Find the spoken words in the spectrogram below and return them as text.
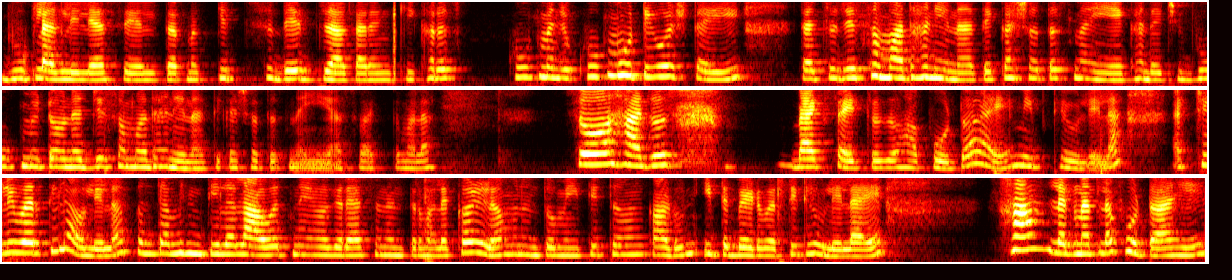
भूक लागलेली असेल तर नक्कीच देत जा. कारण की खरंच खूप म्हणजे खूप मोठी गोष्ट आहे ही. त्याचं जे समाधान आहे ना ते कशातच नाही आहे एखाद्याची भूक मिटवण्यात जे समाधान आहे ना ते कशातच नाही आहे असं वाटतं मला. सो हा जो बॅक साईडचा जो हा फोटो आहे मी ठेवलेला. ॲक्च्युली वरती लावलेला पण त्या भिंतीला लावत नाही वगैरे असं नंतर मला कळलं. म्हणून तो मी तिथं काढून इथे बेडवरती ठेवलेला आहे. हा लग्नातला फोटो आहे.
